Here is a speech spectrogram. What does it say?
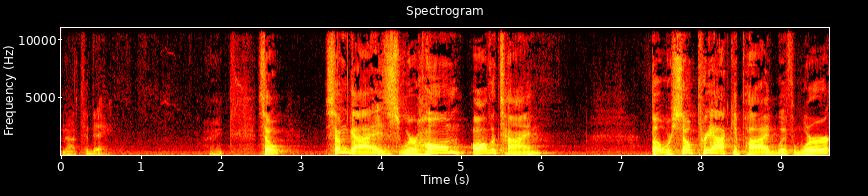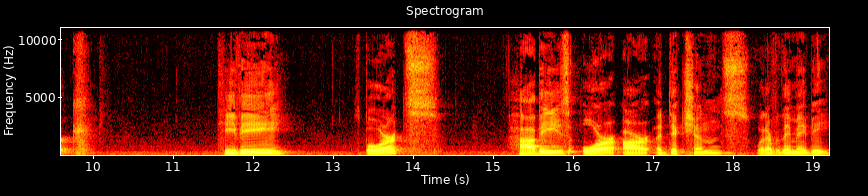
not today. Right? So, some guys were home all the time, but were so preoccupied with work, TV, sports, hobbies or our addictions, whatever they may be,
